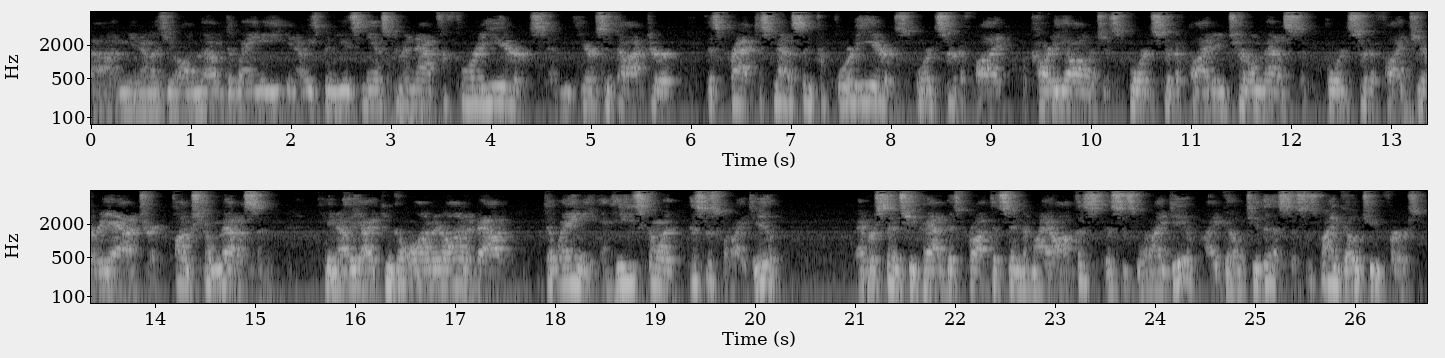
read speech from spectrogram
Um, you know, as you all know, Delaney, you know, he's been using the instrument now for 40 years. And here's a doctor that's practiced medicine for 40 years, board certified cardiologist, board certified internal medicine, board certified geriatric, functional medicine. You know, I can go on and on about Delaney, and he's going, This is what I do. Ever since you've had this, brought this into my office, this is what I do. I go to this. This is my go to first.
